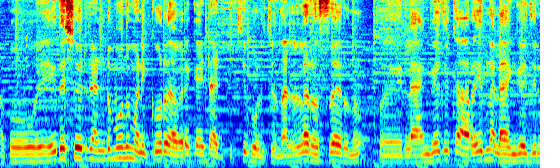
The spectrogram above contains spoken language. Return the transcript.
അപ്പോൾ ഏകദേശം ഒരു രണ്ട് മൂന്ന് മണിക്കൂർ അവരൊക്കെ ആയിട്ട് അടിച്ച് പൊളിച്ചു. നല്ല രസമായിരുന്നു ലാംഗ്വേജ് ഒക്കെ അറിയുന്ന ലാംഗ്വേജിൽ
